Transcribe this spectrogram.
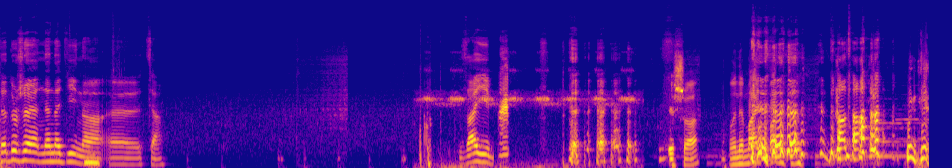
Це дуже ненадійна е, ця. Заїб. І що? Вони мають пам'ять. Да-да. Вони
